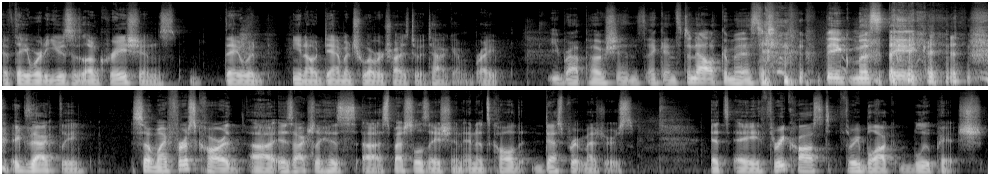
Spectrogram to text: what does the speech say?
if they were to use his own creations they would you know damage whoever tries to attack him right you brought potions against an alchemist. Big mistake. exactly. So my first card uh, is actually his uh, specialization, and it's called Desperate Measures. It's a three cost, three block blue pitch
